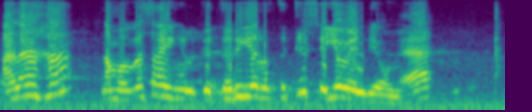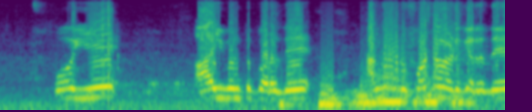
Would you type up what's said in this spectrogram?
அழகா நம்ம விவசாயிங்களுக்கு தெரியறதுக்கு செய்ய வேண்டியவங்க போய் ஆய்வுன்ட்டு போறது அங்க ஒரு போட்டோ எடுக்கிறது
